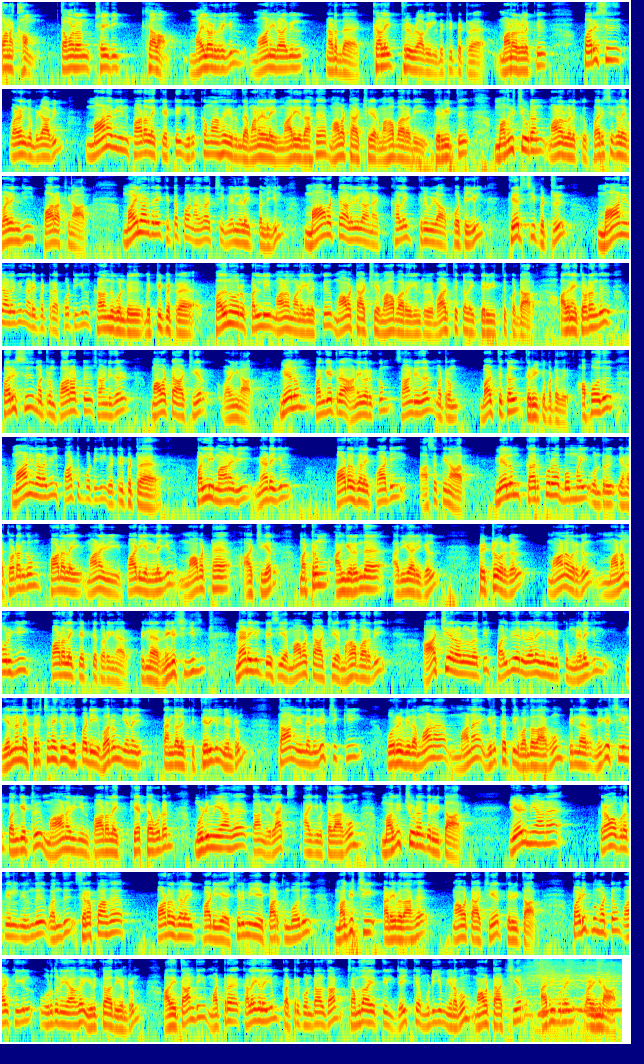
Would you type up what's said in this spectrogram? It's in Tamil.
வணக்கம். தமிழன் செய்தி கலாம். மயிலாடுதுறையில் மாநில அளவில் நடந்த கலை திருவிழாவில் வெற்றி பெற்ற மாணவர்களுக்கு பரிசு வழங்கும் விழாவில் மாணவியின் பாடலை கேட்டு இறுக்கமாக இருந்த மனநிலை மாறியதாக மாவட்ட ஆட்சியர் மகாபாரதி தெரிவித்து மகிழ்ச்சியுடன் மாணவர்களுக்கு பரிசுகளை வழங்கி பாராட்டினார். மயிலாடுதுறை கிட்டப்பா நகராட்சி மேல்நிலைப் பள்ளியில் மாவட்ட அளவிலான கலை திருவிழா போட்டியில் தேர்ச்சி பெற்று மாநில அளவில் நடைபெற்ற போட்டியில் கலந்து கொண்டு வெற்றி பெற்ற பதினோரு பள்ளி மாணவ மாணவிகளுக்கு மாவட்ட ஆட்சியர் மகாபாரதி இன்று வாழ்த்துக்களை தெரிவித்துக் கொண்டார். அதனைத் தொடர்ந்து பரிசு மற்றும் பாராட்டு சான்றிதழ் மாவட்ட ஆட்சியர் வழங்கினார். மேலும் பங்கேற்ற அனைவருக்கும் சான்றிதழ் மற்றும் வாழ்த்துக்கள் தெரிவிக்கப்பட்டது. அப்போது மாநில அளவில் பாட்டுப் போட்டியில் வெற்றி பெற்ற பள்ளி மாணவி மேடையில் பாடல்களை பாடி அசத்தினார். மேலும் கற்பூர பொம்மை ஒன்று என தொடங்கும் பாடலை மாணவி பாடிய நிலையில் மாவட்ட ஆட்சியர் மற்றும் அங்கிருந்த அதிகாரிகள் பெற்றோர்கள் மாணவர்கள் மனமுருகி பாடலை கேட்க தொடங்கினார். பின்னர் நிகழ்ச்சியில் மேடையில் பேசிய மாவட்ட ஆட்சியர் மகாபாரதி ஆட்சியர் அலுவலகத்தில் பல்வேறு வேலைகள் இருக்கும் நிலையில் என்னென்ன பிரச்சனைகள் எப்படி வரும் என தங்களுக்கு தெரியும் என்றும் தான் இந்த நிகழ்ச்சிக்கு ஒரு விதமான மன இறுக்கத்தில் வந்ததாகவும் பின்னர் நிகழ்ச்சியில் பங்கேற்று மாணவியின் பாடலை கேட்டவுடன் முழுமையாக தான் ரிலாக்ஸ் ஆகிவிட்டதாகவும் மகிழ்ச்சியுடன் தெரிவித்தார். ஏழ்மையான கிராமப்புறத்தில் இருந்து வந்து சிறப்பாக பாடல்களை பாடிய சிறுமியை பார்க்கும்போது மகிழ்ச்சி அடைவதாக மாவட்ட ஆட்சியர் தெரிவித்தார். படிப்பு மட்டும் வாழ்க்கையில் உறுதுணையாக இருக்காது என்றும் அதை தாண்டி மற்ற கலைகளையும் கற்றுக்கொண்டால்தான் சமுதாயத்தில் ஜெயிக்க முடியும் எனவும் மாவட்ட ஆட்சியர் அறிவுரை வழங்கினார்.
